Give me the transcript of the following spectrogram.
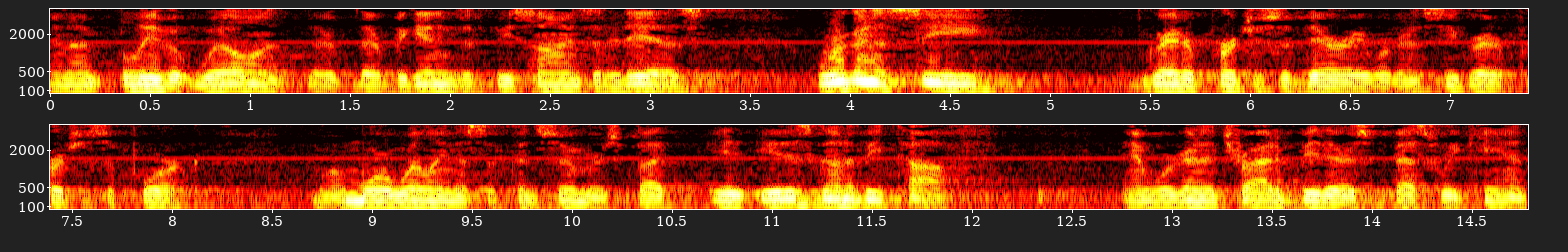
and I believe it will, and they're, they're beginning to be signs that it is, we're going to see greater purchase of dairy, we're going to see greater purchase of pork, more willingness of consumers. But it, it is going to be tough, and we're going to try to be there as best we can.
